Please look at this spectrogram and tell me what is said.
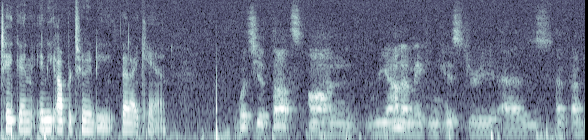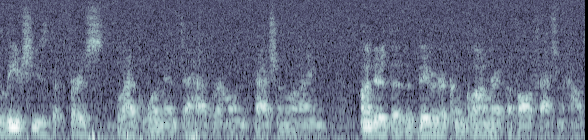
take in any opportunity that I can. What's your thoughts on Rihanna making history as I, I believe she's the first black woman to have her own fashion line under the, the bigger conglomerate of all fashion houses.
